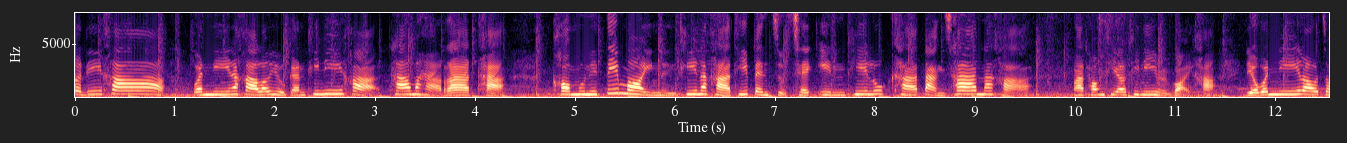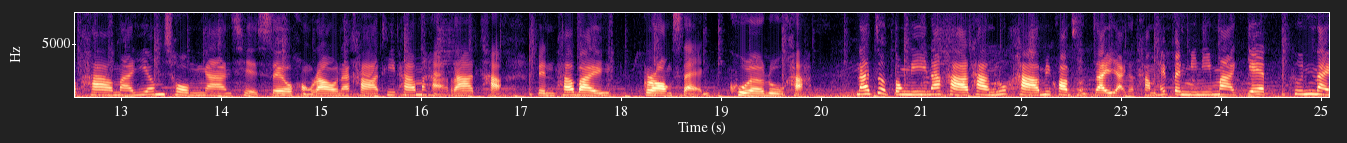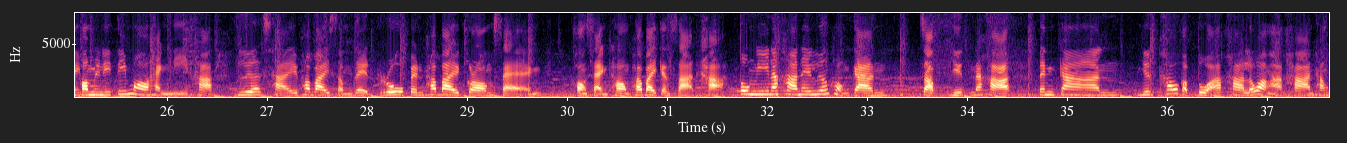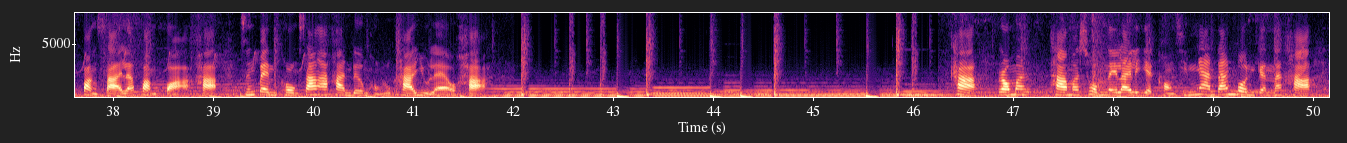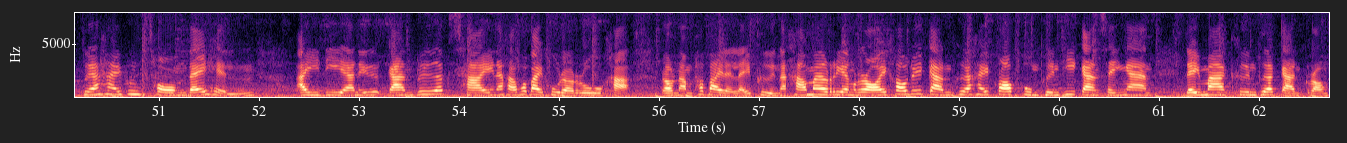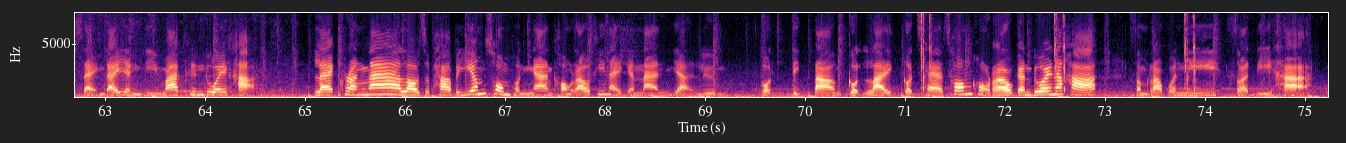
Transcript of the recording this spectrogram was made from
วัสดีค่ะ วันนี้นะคะเราอยู่กันที่นี่ค่ะ ท่ามหาราชค่ะ Community Mall อีกหนึ่งที่นะคะ ที่เป็นจุดเช็คอินที่ลูกค้าต่างชาตินะคะ มาท่องเที่ยวที่นี่บ่อยๆค่ะ เดี๋ยววันนี้เราจะพามาเยี่ยมชมงานเฉดเซลของเรานะคะ ที่ท่ามหาราชค่ะ เป็นผ้าใบกรองแสงคูรารูค่ะณจุดตรงนี้นะคะทางลูกค้ามีความสนใจอยากจะทำให้เป็นมินิมาร์เก็ตขึ้นใน Community Mall แห่งนี้ค่ะ เลือกใช้ผ้าใบสำเร็จรูปเป็นผ้าใบกรองแสง ของแสงทองผ้าใบกันศาสตร์ค่ะ ตรงนี้นะคะในเรื่องของการจับยึดนะคะ เป็นการยึดเข้ากับตัวอาคารระหว่างอาคารทั้งฝั่งซ้ายและฝั่งขวาค่ะ ซึ่งเป็นโครงสร้างอาคารเดิมของลูกค้าอยู่แล้วค่ะค่ะ เรามาพามาชมในรายละเอียดของชิ้นงานด้านบนกันนะคะ เพื่อให้ผู้ชมได้เห็น ไอเดียในการเลือกใช้นะคะผ้าใบคูรารูค่ะ เรานำผ้าใบหลาย ๆ ผืนนะคะ มาเรียงร้อยเข้าด้วยกัน เพื่อให้ครอบคลุมพื้นที่การใช้งานได้มากขึ้นเพื่อการกรองแสงได้อย่างดีมากขึ้นด้วยค่ะ และครั้งหน้าเราจะพาไปเยี่ยมชมผลงานของเราที่ไหนกันนั้น อย่าลืมกดติดตาม กดไลค์ กดแชร์ช่องของเรากันด้วยนะคะสำหรับวันนี้ สวัสดีค่ะ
